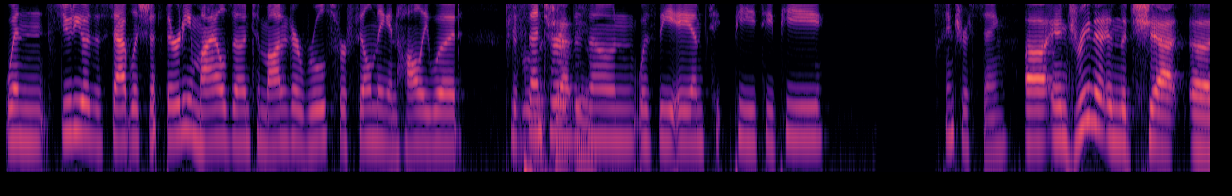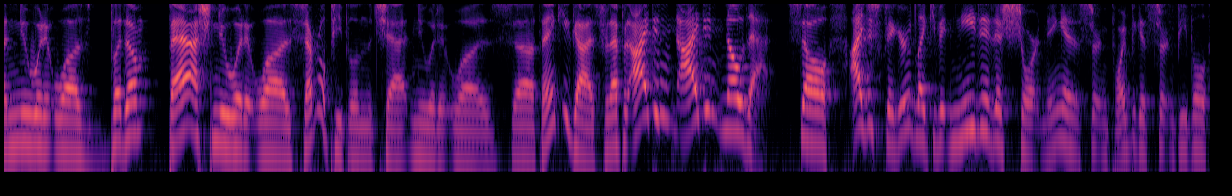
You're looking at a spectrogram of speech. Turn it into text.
when studios established a 30 mile zone to monitor rules for filming in Hollywood. People the the center chat of the knew. zone was the AMPTP. Interesting. Uh, Andrina in the chat uh, knew what it was. But um, Bash knew what it was. Several people in the chat knew what it was. Uh, thank you guys for that. But I didn't. I didn't know that. So I just figured, like, if it needed a shortening at a certain point, because certain people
